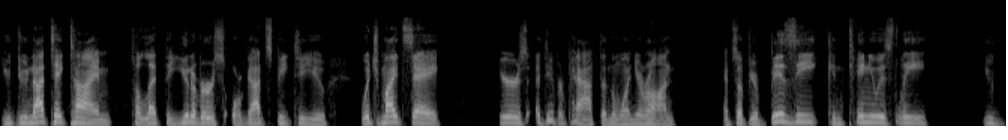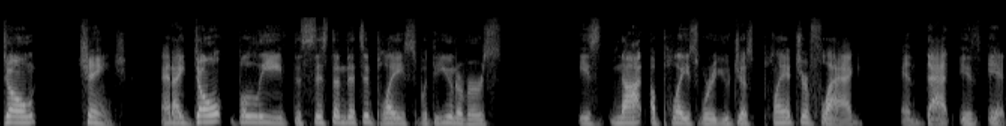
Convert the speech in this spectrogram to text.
you do not take time to let the universe or God speak to you, which might say, here's a different path than the one you're on. And so if you're busy continuously, you don't change. And I don't believe the system that's in place with the universe is not a place where you just plant your flag and that is it.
